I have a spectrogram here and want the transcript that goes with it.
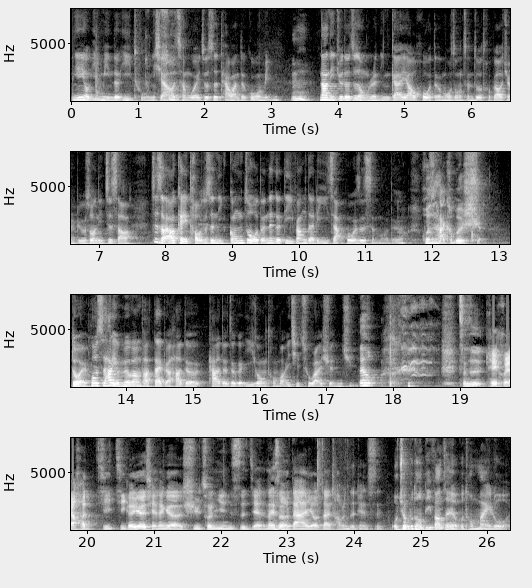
你也有移民的意图，你想要成为就是台湾的国民，嗯，那你觉得这种人应该要获得某种程度的投票权？比如说你至少至少要可以投，就是你工作的那个地方的里长或者是什么的，或是他可不可以选？对，或是他有没有办法代表他的他的这个义工同胞一起出来选举？只是可以回到几几个月前那个徐春英事件，那时候大家也有在讨论这件事。我觉得不同地方真的有不同脉络，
